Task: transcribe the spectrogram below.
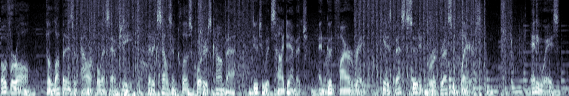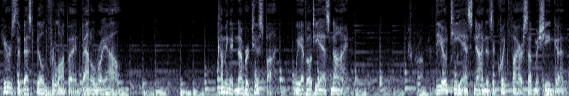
Overall, the Lapa is a powerful SMG, that excels in close quarters combat, due to its high damage, and good fire rate, it is best suited for aggressive players. Anyways, here is the best build for Lapa in Battle Royale. Coming at number 2 spot, we have OTS-9. The OTS-9 is a quick-fire submachine gun,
